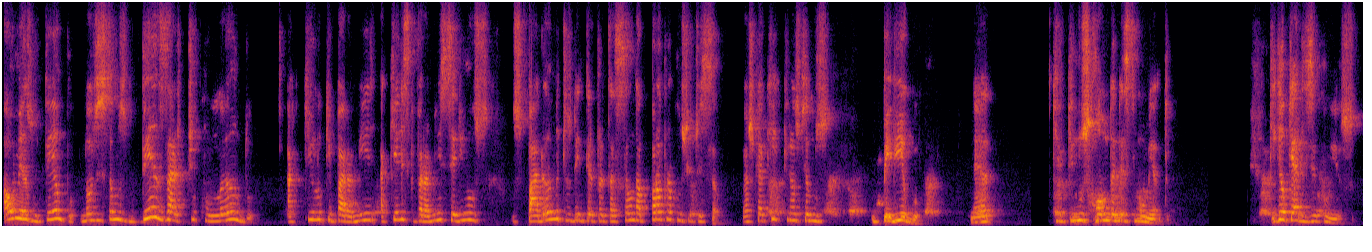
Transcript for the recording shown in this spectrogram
ao mesmo tempo, nós estamos desarticulando aquilo que para mim, aqueles que para mim seriam os, os parâmetros de interpretação da própria Constituição. Eu acho que é aqui que nós temos o perigo, né, que, que nos ronda nesse momento. O que, que eu quero dizer com isso?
